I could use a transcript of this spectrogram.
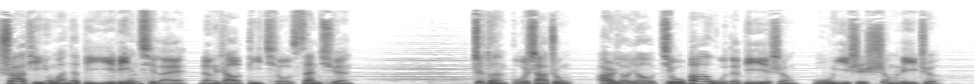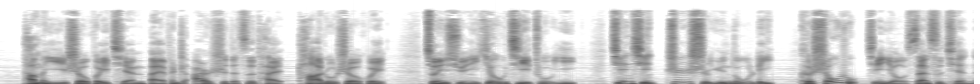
刷题用完的笔连起来能绕地球三圈。这段搏杀中，二幺幺、九八五的毕业生无疑是胜利者。他们以社会前百分之二十的姿态踏入社会，遵循优绩主义，坚信知识与努力。可收入仅有三四千，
